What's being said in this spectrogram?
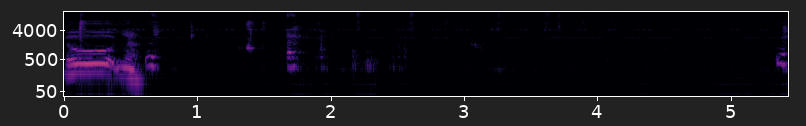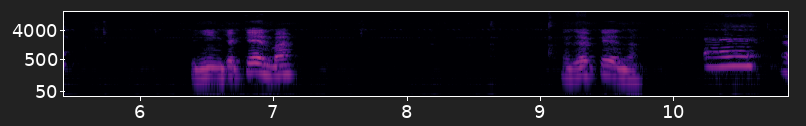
ทูเนี่ย ยิงจะเก้นปะจะเก้นนะเออเอ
